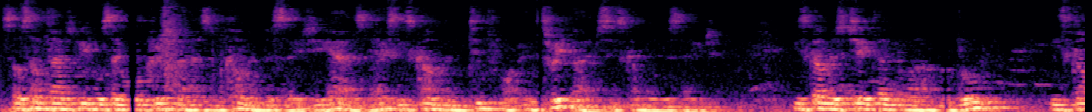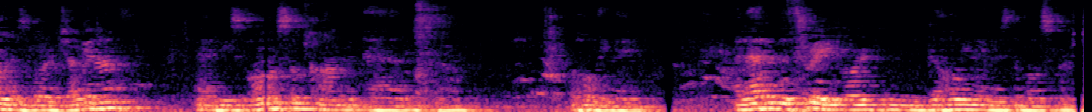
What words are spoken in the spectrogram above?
So sometimes people say, well, Krishna hasn't come in this age. He has. Actually, he's come in two forms, in three times he's come in this age. He's come as Chaitanya Mahaprabhu, he's come as Lord Jagannath, and he's also come as um, the Holy Name. And out of the three, Lord, the Holy Name is the most merciful.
